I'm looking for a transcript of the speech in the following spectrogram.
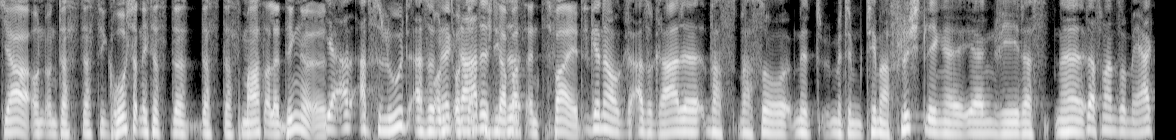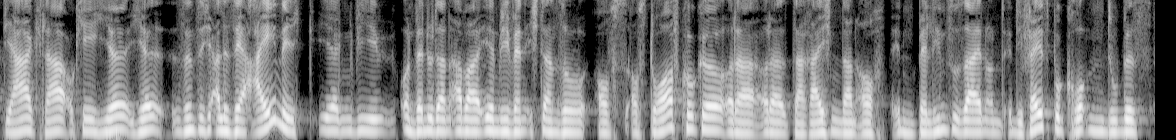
Ja, und, und dass, dass die Großstadt nicht das, das, das, das Maß aller Dinge ist. Ja, absolut. Also und, ne, gerade da was entzweit. Genau, also gerade was, was so mit, mit dem Thema Flüchtlinge irgendwie, dass, ne, dass man so merkt, ja, klar, okay, hier, hier sind sich alle sehr einig irgendwie. Und wenn du dann aber irgendwie, wenn ich dann so aufs, aufs Dorf gucke oder, oder da reichen dann auch in Berlin zu sein und in die Facebook-Gruppen, du bist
